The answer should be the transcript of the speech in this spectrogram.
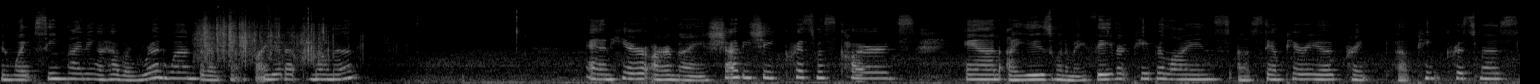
and white seam binding. I have a red one, but I can't find it at the moment. And here are my shabby chic Christmas cards. And I use one of my favorite paper lines, uh, Stamperia Pink, uh, Pink Christmas,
